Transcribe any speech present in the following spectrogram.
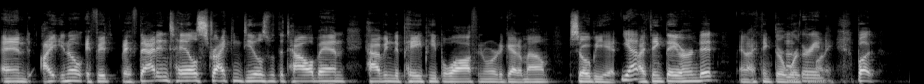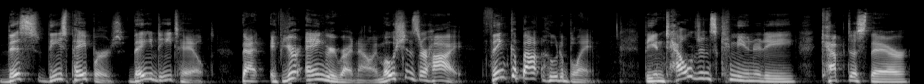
And I, you know, if it if that entails striking deals with the Taliban, having to pay people off in order to get them out, so be it. Yep. I think they earned it, and I think they're worth the money. But this these papers they detailed that if you're angry right now, emotions are high. Think about who to blame. The intelligence community kept us there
